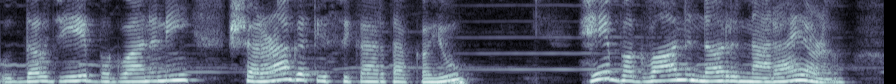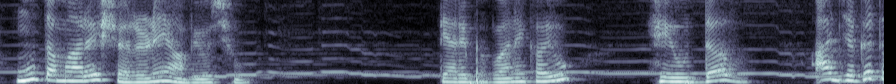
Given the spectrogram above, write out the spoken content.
ઉદ્ધવજીએ ભગવાનની શરણાગતિ સ્વીકારતા કહ્યું, હે ભગવાન નર નારાયણ, હું તમારે શરણે આવ્યો છું. ત્યારે ભગવાને કહ્યું, હે ઉદ્ધવ, આ જગત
